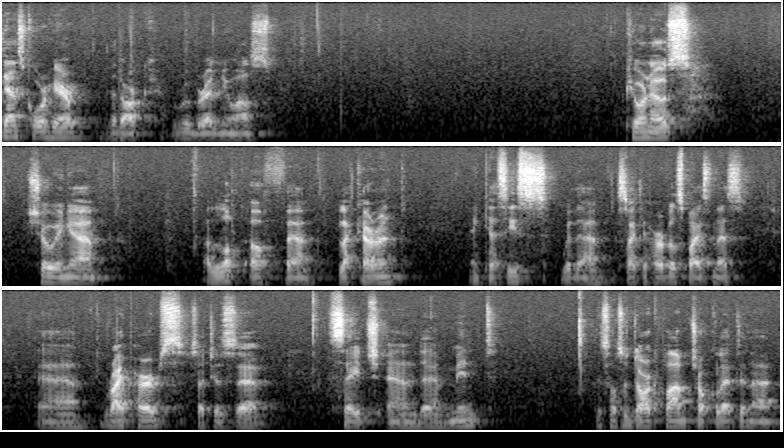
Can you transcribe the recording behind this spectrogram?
dense core here with a dark ruby red nuance. Pure nose showing uh, a lot of uh, blackcurrant and cassis with a slightly herbal spiciness. Uh, ripe herbs such as uh, sage and uh, mint. There's also dark plum chocolate and a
